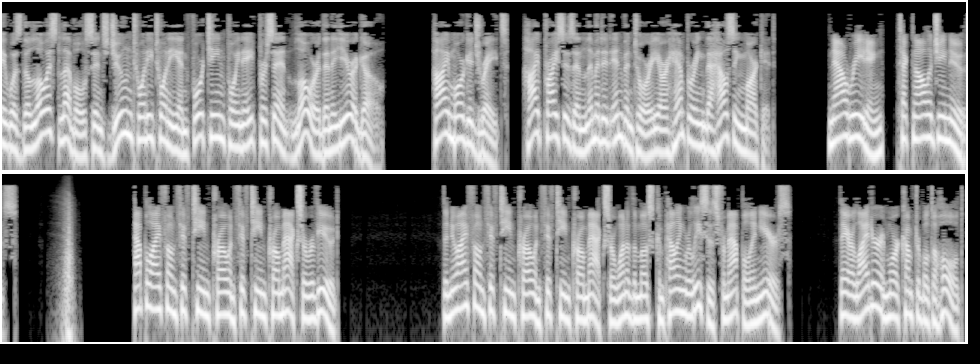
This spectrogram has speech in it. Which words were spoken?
It was the lowest level since June 2020 and 14.8% lower than a year ago. High mortgage rates, high prices and limited inventory are hampering the housing market. Now reading Technology News. Apple iPhone 15 Pro and 15 Pro Max are reviewed. The new iPhone 15 Pro and 15 Pro Max are one of the most compelling releases from Apple in years. They are lighter and more comfortable to hold,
